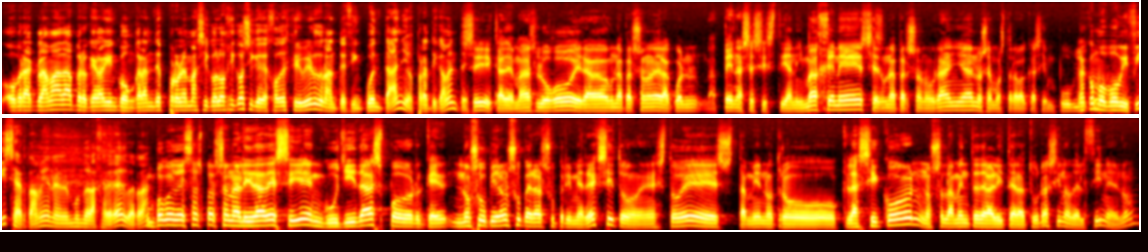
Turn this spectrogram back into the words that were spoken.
obra aclamada, pero que era alguien con grandes problemas psicológicos y que dejó de escribir durante 50 años prácticamente. Sí, que además luego era una persona de la cual apenas existían imágenes, era una persona huraña, no se mostraba casi en público. Era como Bobby Fischer también en el mundo del ajedrez, ¿verdad? Un poco de esas personalidades, sí, engullidas porque no supieron superar su primer éxito. Esto es también otro clásico, no solamente de la literatura, sino del cine, ¿no?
